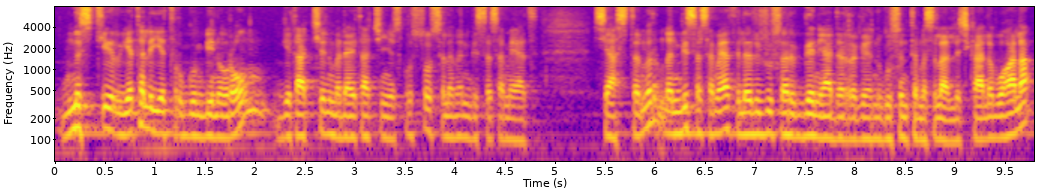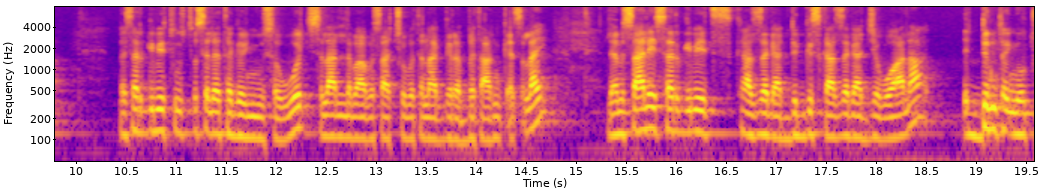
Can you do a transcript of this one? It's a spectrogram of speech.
በምስጢር የተለየ ትርጉም ቢኖረውም ጌታችን መድኃኒታችን ኢየሱስ ክርስቶስ ስለ መንግሥተ ሰማያት ሲያስተምር መንግሥተ ሰማያት ለልጁ ሰርግን ያደረገ ንጉሥን ትመስላለች ካለ በኋላ በሰርግ ቤት ውስጥ ስለተገኙ ሰዎች ስላለባበሳቸው በተናገረበት አንቀጽ ላይ ለምሳሌ ሰርግ ቤት ድግስ ካዘጋጀ በኋላ እድምተኞቹ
